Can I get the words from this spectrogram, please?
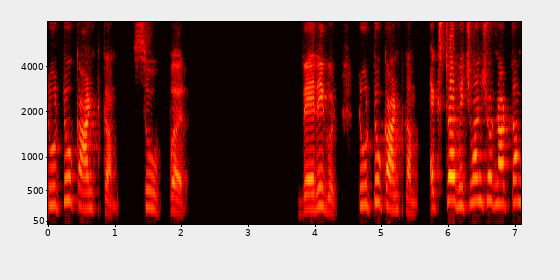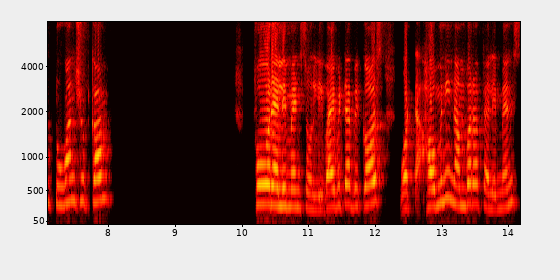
Two, two can't come. Super. Very good. 2, 2 can't come. Extra, which one should not come? 2, 1 should come? Four elements only. Why beta? Because what? how many number of elements?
